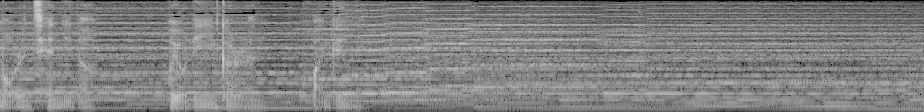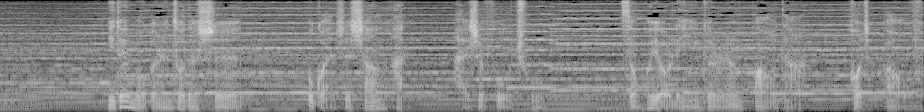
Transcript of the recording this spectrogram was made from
某人欠你的，会有另一个人还给你。你对某个人做的事，不管是伤害。还是付出，总会有另一个人报答或者报复。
